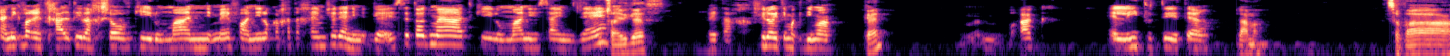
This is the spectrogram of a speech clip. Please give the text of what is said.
אני כבר התחלתי לחשוב כאילו מה מאיפה אני לוקחת את החיים שלי אני מתגייסת עוד מעט כאילו מה אני עושה עם זה רוצה להתגייס? בטח אפילו הייתי מקדימה כן? רק הלהיט אותי יותר למה? צבא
